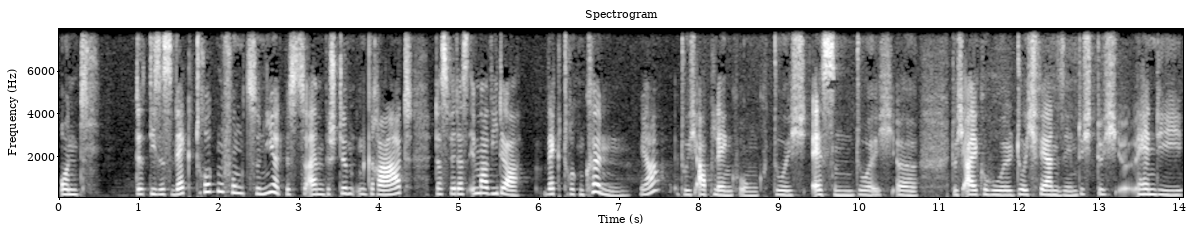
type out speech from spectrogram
Und dieses Wegdrücken funktioniert bis zu einem bestimmten Grad, dass wir das immer wieder wegdrücken können, ja, durch Ablenkung, durch Essen, durch, äh, durch Alkohol, durch Fernsehen, durch, durch äh, Handy,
